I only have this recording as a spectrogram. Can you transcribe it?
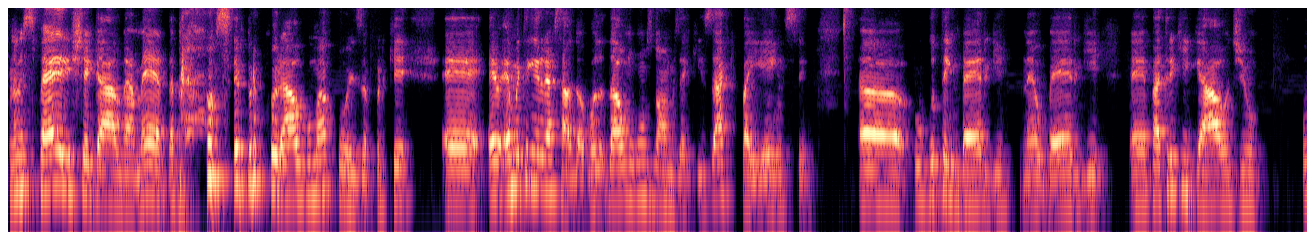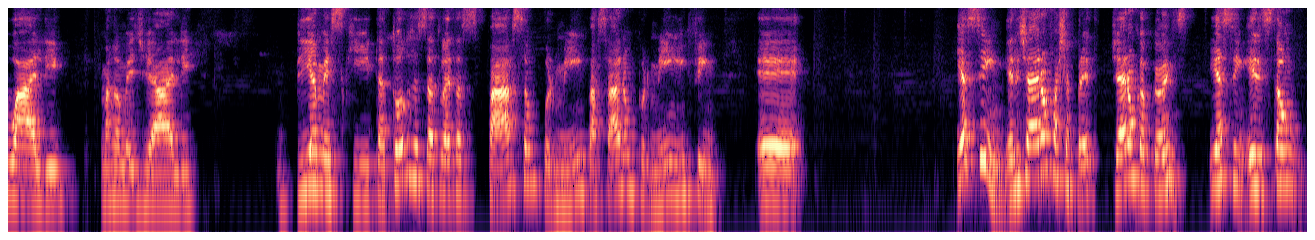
não espere chegar na merda para você procurar alguma coisa, porque é, é, é muito engraçado. Ó, vou dar alguns nomes aqui: Isaac Paiense, uh, o Gutenberg, né, o Berg, é, Patrick Gaudio, o Ali, Mohamed Ali. Bia Mesquita, todos esses atletas passam por mim, passaram por mim, enfim. É... E assim, eles já eram faixa preta, já eram campeões, e assim, eles estão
